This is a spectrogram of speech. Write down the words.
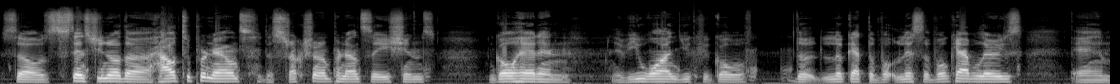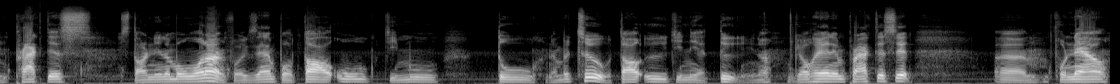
So since you know the how to pronounce the structure and pronunciations, go ahead and if you want, you could go the look at the vo- list of vocabularies and practice starting number one on. For example, da u jimu du. Number two, da u jinia du. You know, go ahead and practice it um, for now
